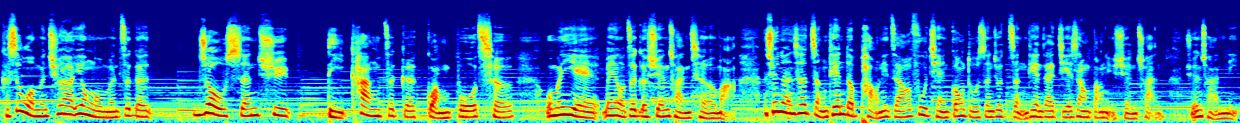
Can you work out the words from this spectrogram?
可是我们却要用我们这个肉身去抵抗这个广播车，我们也没有这个宣传车嘛，宣传车整天的跑，你只要付钱，工读生就整天在街上帮你宣传宣传你。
